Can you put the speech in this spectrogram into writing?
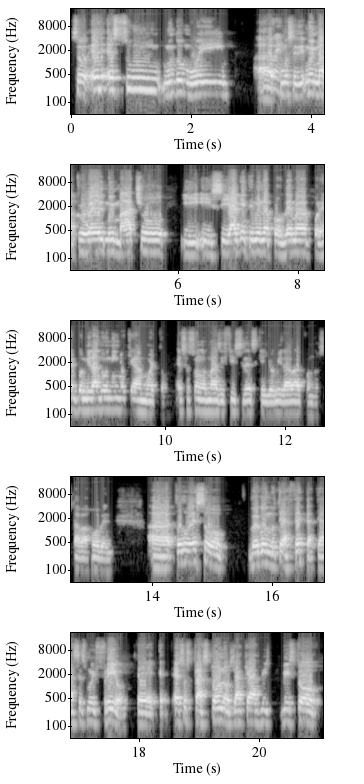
So, es, es un mundo muy, uh, ¿cómo se dice? Muy cruel, muy macho, y, y, si alguien tiene un problema, por ejemplo, mirando a un niño que ha muerto, esos son los más difíciles que yo miraba cuando estaba joven. Uh, todo eso luego no te afecta, te haces muy frío, te, esos trastornos, ya que has visto,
